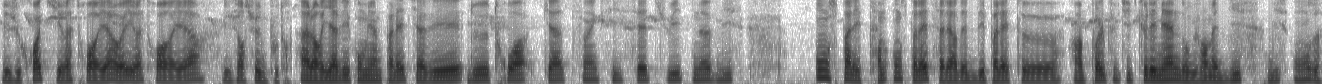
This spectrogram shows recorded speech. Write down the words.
Et je crois qu'il reste 3 arrière. Ouais, il reste 3 arrière. Il sort sur une poutre. Alors, il y avait combien de palettes? Il y avait 2, 3, 4, 5, 6, 7, 8, 9, 10, 11 palettes. 11 palettes, ça a l'air d'être des palettes euh, un poil plus petites que les miennes. Donc, je vais en mettre 10, 10, 11.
